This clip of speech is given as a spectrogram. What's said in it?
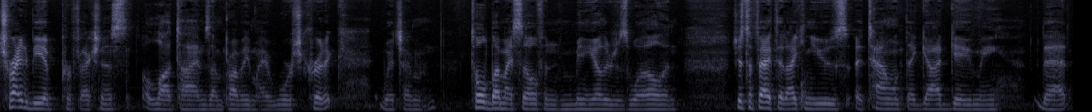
try to be a perfectionist. A lot of times, I'm probably my worst critic, which I'm told by myself and many others as well. And just the fact that I can use a talent that God gave me that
